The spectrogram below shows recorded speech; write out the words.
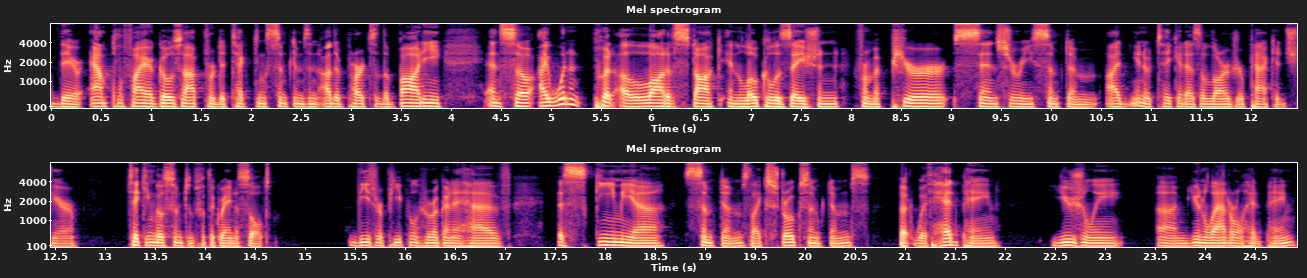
their amplifier goes up for detecting symptoms in other parts of the body. And so I wouldn't put a lot of stock in localization from a pure sensory symptom. I'd, you know, take it as a larger package here, taking those symptoms with a grain of salt. These are people who are going to have ischemia symptoms like stroke symptoms, but with head pain, usually um, unilateral head pain.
